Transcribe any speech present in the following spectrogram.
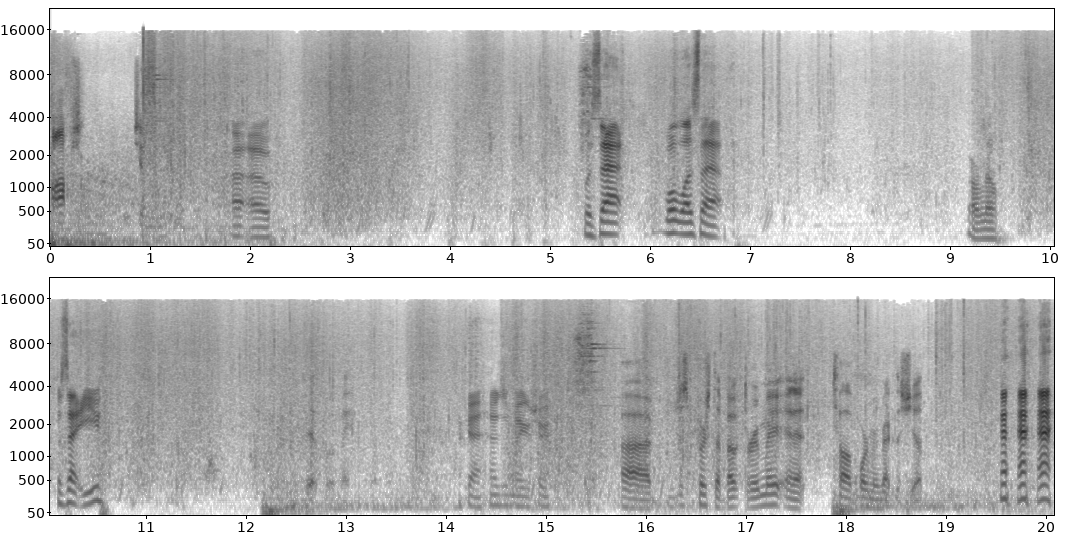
option. Uh oh. Was that? What was that? I don't know. Was that you? It with me. Okay, I was just making sure. Uh, you just pushed the boat through me, and it teleported me back to the ship.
